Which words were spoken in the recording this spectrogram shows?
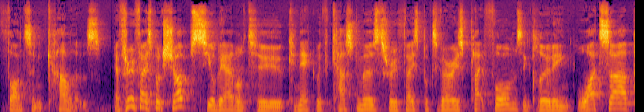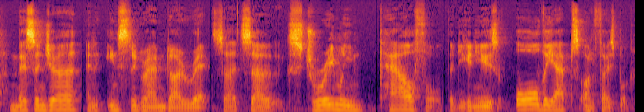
fonts and colors. Now, through Facebook Shops, you'll be able to connect with customers through Facebook's various platforms, including WhatsApp, Messenger, and Instagram Direct. So it's uh, extremely powerful that you can use all the apps on Facebook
